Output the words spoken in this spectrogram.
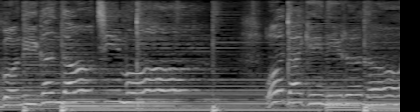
如果你感到寂寞，我带给你热闹，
